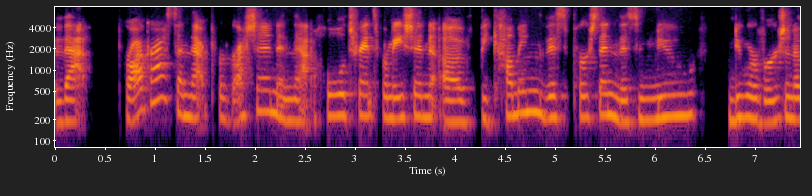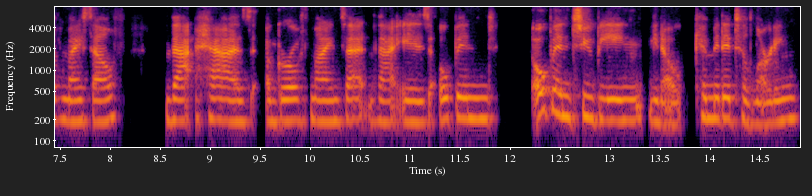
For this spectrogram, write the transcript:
that progress and that progression and that whole transformation of becoming this person, this new, newer version of myself that has a growth mindset that is opened open to being you know committed to learning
